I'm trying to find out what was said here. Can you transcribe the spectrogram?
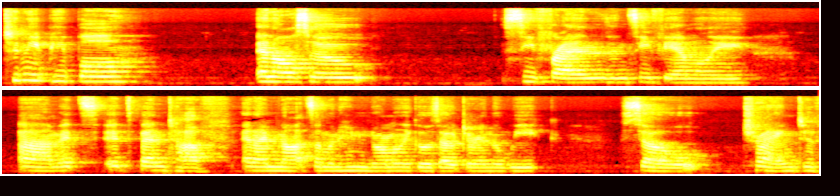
to meet people and also see friends and see family. Um, it's it's been tough, and I'm not someone who normally goes out during the week. So trying to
